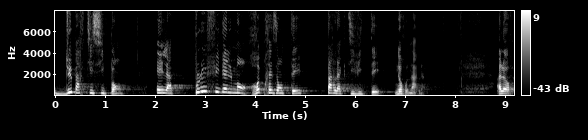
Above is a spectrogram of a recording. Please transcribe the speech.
du participant est la plus fidèlement représentée par l'activité neuronale. Alors,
